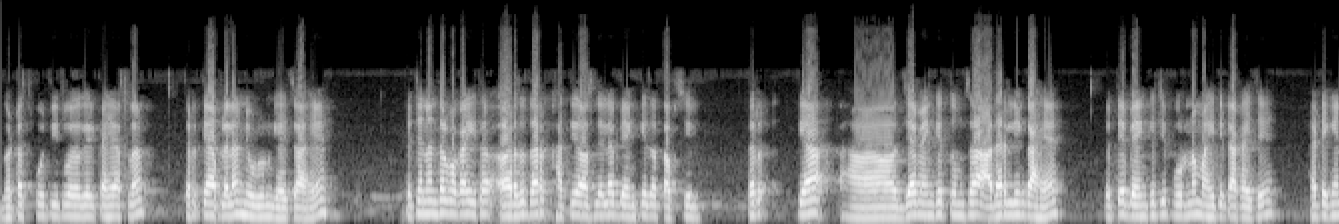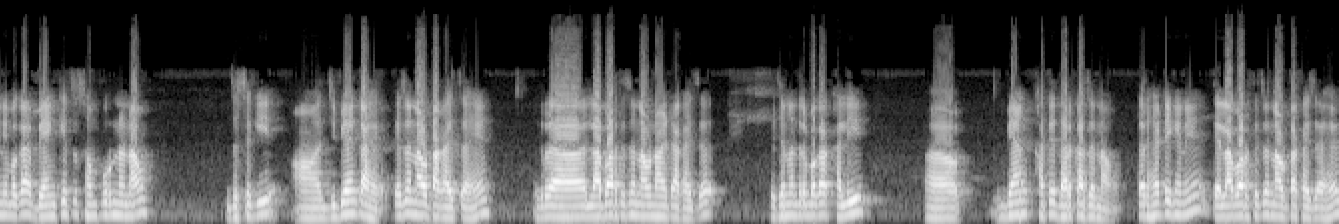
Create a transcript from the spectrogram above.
घटस्फोटित वगैरे काही असलं तर ते आपल्याला निवडून घ्यायचं आहे. त्याच्यानंतर बघा इथं अर्जदार खाते असलेल्या बँकेचा तपशील. तर त्या ज्या बँकेत तुमचा आधार लिंक आहे तर त्या बँकेची पूर्ण माहिती टाकायची. ह्या ठिकाणी बघा बँकेचं संपूर्ण नाव जसं की जी बँक आहे त्याचं नाव टाकायचं आहे. लाभार्थ्याचं नाव नाही टाकायचं. त्याच्यानंतर बघा खाली बँक खातेधारकाचं नाव. तर ह्या ठिकाणी त्या लाभार्थ्याचं नाव टाकायचं आहे.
